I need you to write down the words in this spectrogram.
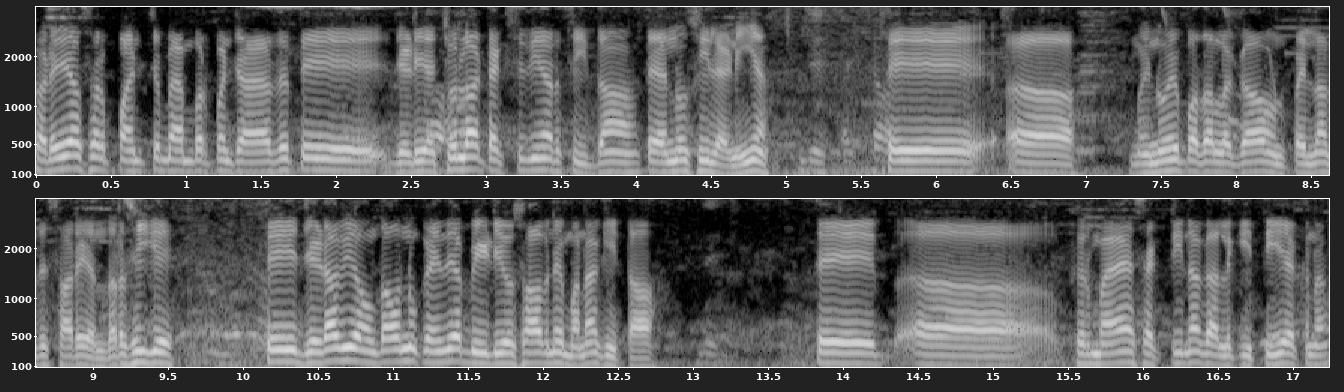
ਖੜੇ ਆ ਸਰਪੰਚ ਮੈਂਬਰ ਪੰਚਾਇਤ ਤੇ ਜਿਹੜੀ ਆ ਚੁੱਲਾ ਟੈਕਸ ਦੀਆਂ ਰਸੀਦਾਂ ਤੇ ਐਨਓਸੀ ਲੈਣੀ ਆ। ਤੇ ਅ, ਮੈਨੂੰ ਇਹ ਪਤਾ ਲੱਗਾ ਹੁਣ ਪਹਿਲਾਂ ਤੇ ਸਾਰੇ ਅੰਦਰ ਸੀਗੇ। ਤੇ ਜਿਹੜਾ ਵੀ ਆਉਂਦਾ ਉਹਨੂੰ ਕਹਿੰਦੇ ਆ ਵੀਡੀਓ ਸਾਹਿਬ ਨੇ ਮਨਾ ਕੀਤਾ। ਤੇ ਅ, ਫਿਰ ਮੈਂ ਸੈਕਟਰੀ ਨਾਲ ਗੱਲ ਕੀਤੀ ਇੱਕ ਨਾ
